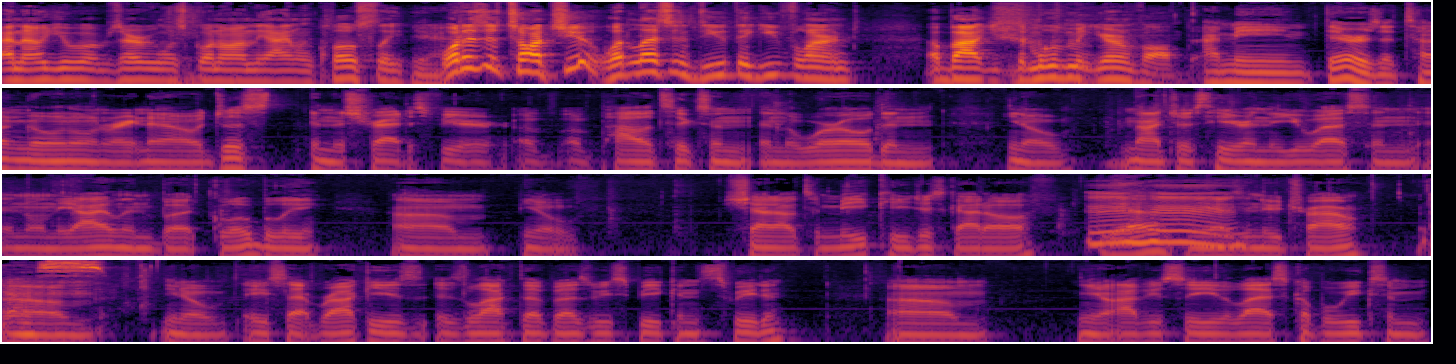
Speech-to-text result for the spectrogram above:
I know you were observing what's going on on the island closely. Yeah. What has it taught you? What lessons do you think you've learned about the movement you're involved in? I mean, there is a ton going on right now, just in the stratosphere of, of politics and, in the world, and you know, not just here in the U.S. and, and on the island, but globally. Um, you know, shout out to Meek, he just got off. Yeah. He has a new trial. Mm-hmm. Yes. Um, you know, ASAP Rocky is, is locked up as we speak in Sweden. Um, you know, obviously the last couple weeks in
